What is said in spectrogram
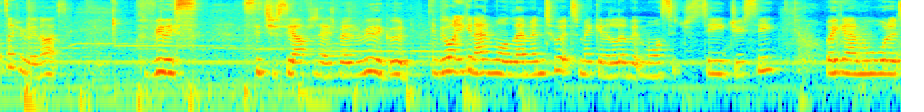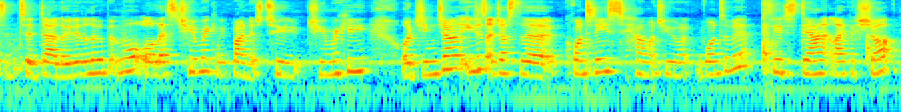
That's actually really nice. It's really citrusy aftertaste, but it's really good. If you want, you can add more lemon to it to make it a little bit more citrusy, juicy. Or you can add more water to, to dilute it a little bit more, or less turmeric if you find it's too turmericy, or ginger. You just adjust the quantities to how much you want of it. So you just down it like a shot.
